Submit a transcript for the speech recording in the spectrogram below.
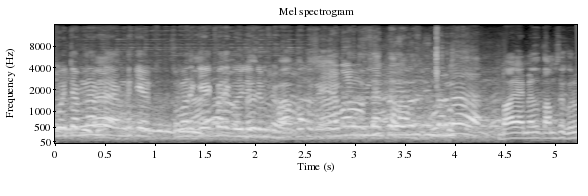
কইতাম না আমরা আমরা তুমি ভাই আমি তো দামসে করে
